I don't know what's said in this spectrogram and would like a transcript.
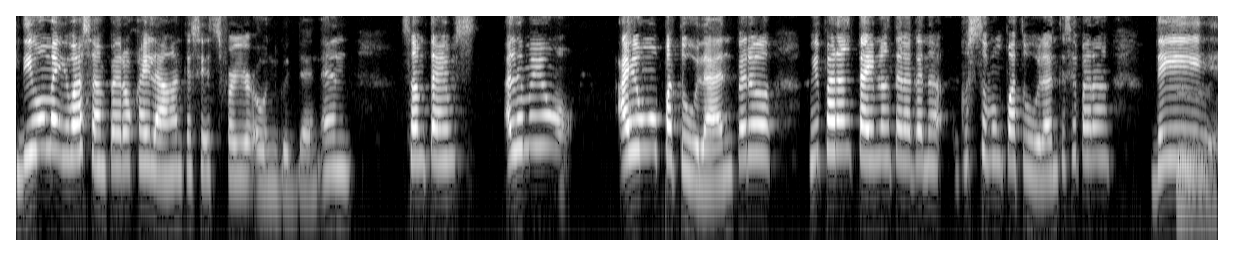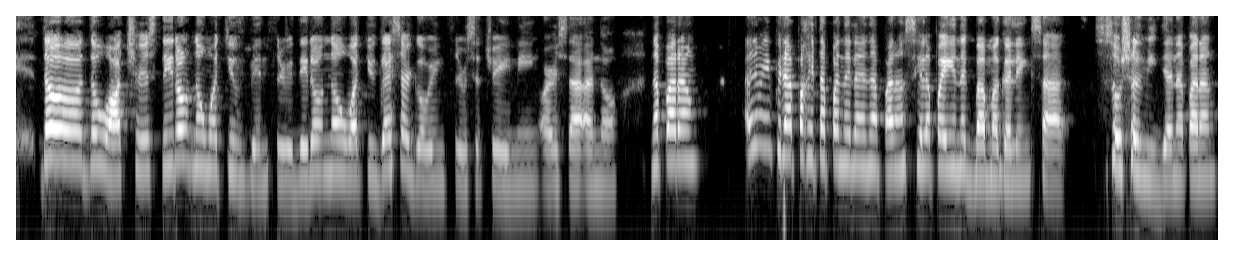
hindi mo may iwasan pero kailangan kasi it's for your own good din. And sometimes, alam mo yung, ayaw mo patulan, pero may parang time lang talaga na gusto mong patulan kasi parang they, the, the watchers, they don't know what you've been through. They don't know what you guys are going through sa training or sa ano, na parang, alam mo yung pinapakita pa nila na parang sila pa yung nagmamagaling sa, sa social media na parang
